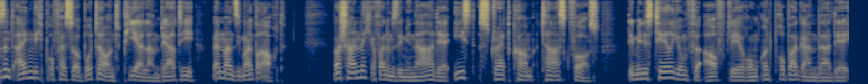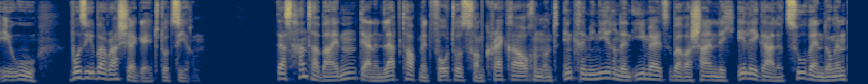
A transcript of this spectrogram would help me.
sind eigentlich Professor Butter und Pia Lamberti, wenn man sie mal braucht? Wahrscheinlich auf einem Seminar der East Stratcom Task Force, dem Ministerium für Aufklärung und Propaganda der EU, wo sie über Russiagate dozieren. Dass Hunter Biden, der einen Laptop mit Fotos vom Crackrauchen und inkriminierenden E-Mails über wahrscheinlich illegale Zuwendungen,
